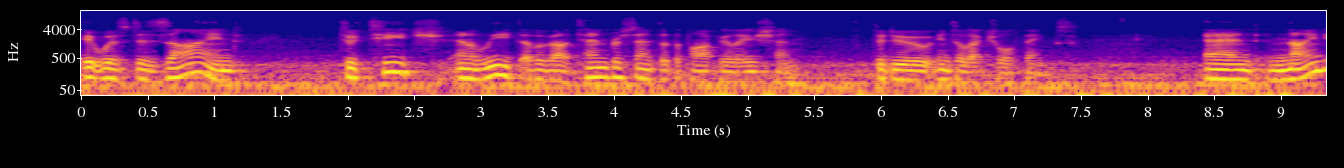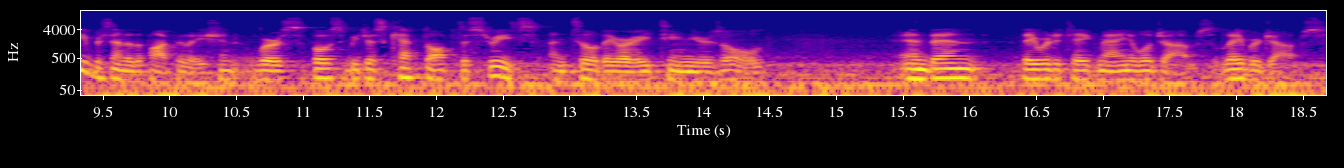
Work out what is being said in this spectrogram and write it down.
It was designed to teach an elite of about 10% of the population to do intellectual things. And 90% of the population were supposed to be just kept off the streets until they were 18 years old. And then they were to take manual jobs, labor jobs,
